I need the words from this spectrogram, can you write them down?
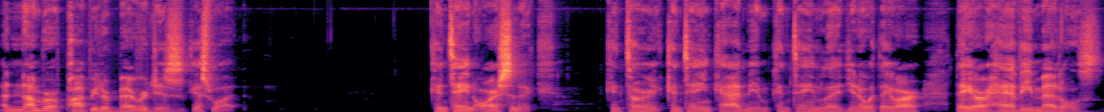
A number of popular beverages, guess what? Contain arsenic, contain, contain cadmium, contain lead. You know what they are? They are heavy metals.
